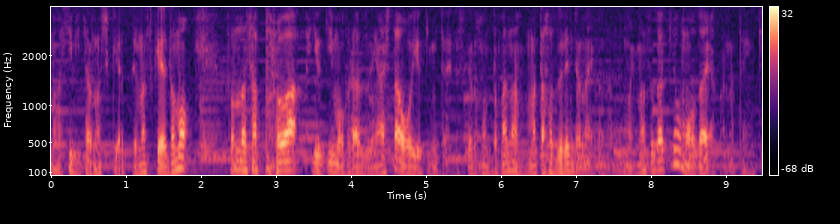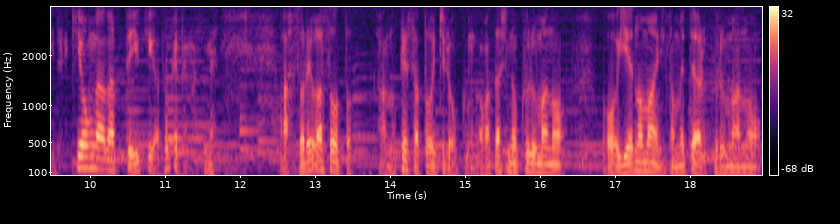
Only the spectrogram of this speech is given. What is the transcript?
まあ、日々楽しくやってますけれどもそんな札幌は雪も降らずに明日は大雪みたいですけど本当かな？また外れんじゃないかなと思いますが今日も穏やかな天気で気温が上がって雪が溶けてますね。あそれはそうと。あの今朝藤一郎君が私の車の家の前に止めてある車の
